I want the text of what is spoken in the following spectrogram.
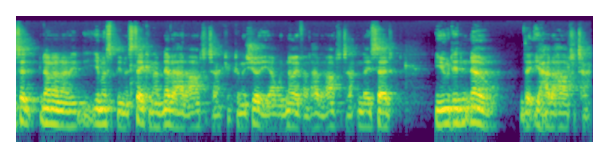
I said, No, no, no, you must be mistaken. I've never had a heart attack. I can assure you, I would know if I'd had a heart attack. And they said, You didn't know that you had a heart attack.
